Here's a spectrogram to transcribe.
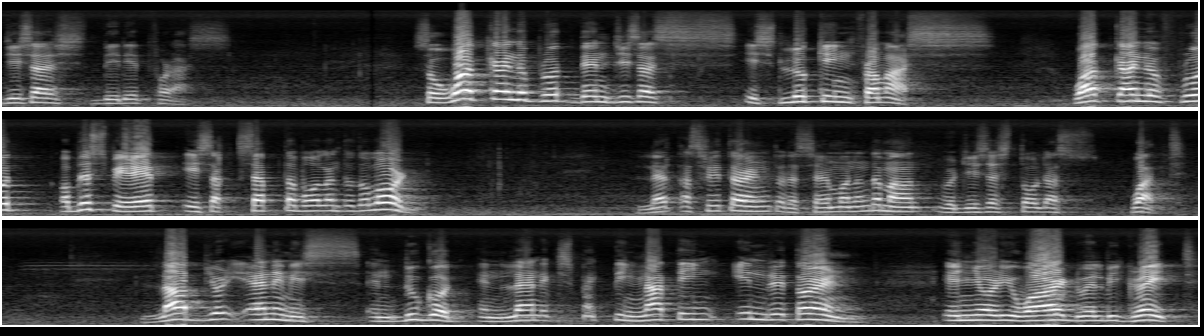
Jesus did it for us. So, what kind of fruit then Jesus is looking from us? What kind of fruit of the Spirit is acceptable unto the Lord? Let us return to the Sermon on the Mount where Jesus told us what? Love your enemies and do good and lend expecting nothing in return. And your reward will be great.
